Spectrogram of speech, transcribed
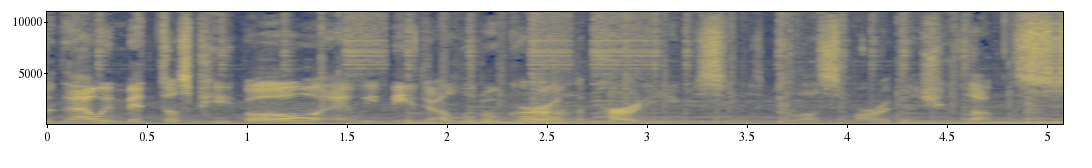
So now we meet those people, and we meet a little girl in the party who seems to be a lot smarter than she looks.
